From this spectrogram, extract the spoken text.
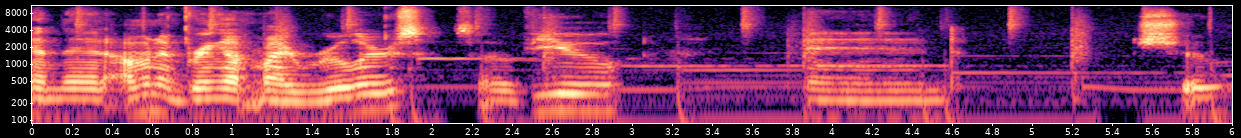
And then I'm going to bring up my rulers. So view and show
